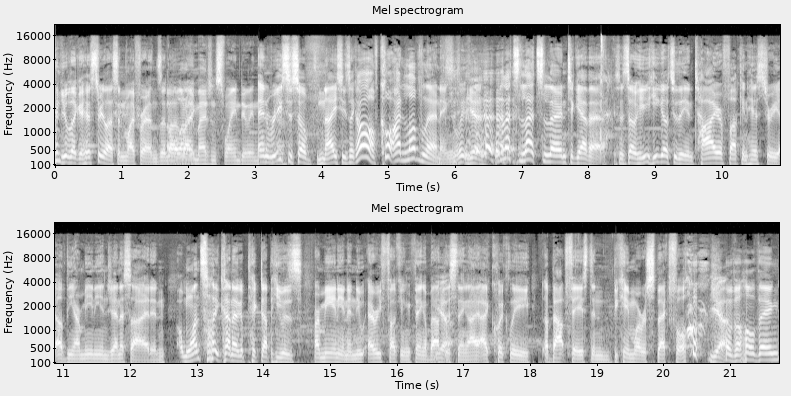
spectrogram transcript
Would you like a history lesson my friends. And I i'm want to like imagine Swain doing that. and now. Reese is so nice. He's like, "Oh, of course, I love learning. We- Yeah. well, let's let's learn together." So, so he he goes through the entire fucking history of the Armenian genocide, and once I kind of picked up he was Armenian and knew every fucking thing about Yeah. this thing, I, I quickly about faced and became more respectful Yeah. of the whole thing.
